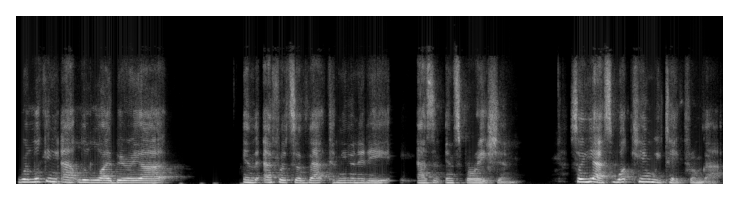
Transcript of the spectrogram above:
we're looking at Little Liberia in the efforts of that community as an inspiration. So yes, what can we take from that?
